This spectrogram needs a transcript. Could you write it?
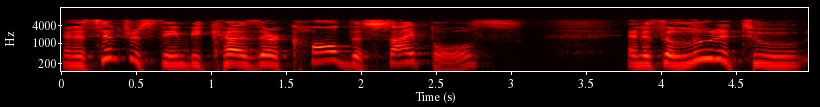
And it's interesting because they're called disciples, and it's alluded to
